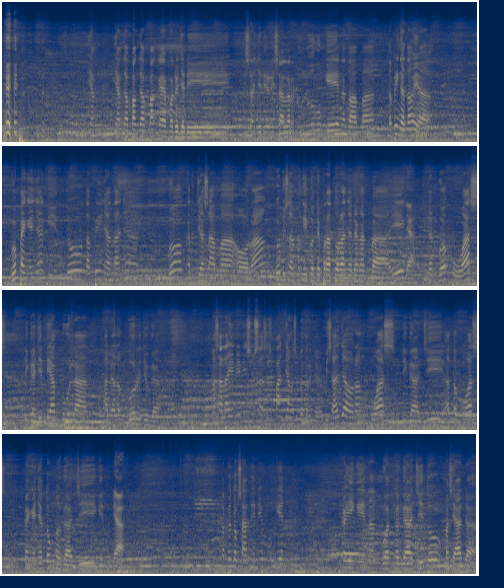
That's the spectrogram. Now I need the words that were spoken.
yang yang gampang-gampang kayak model jadi bisa jadi reseller dulu mungkin atau apa tapi nggak tahu ya gue pengennya gitu tapi nyatanya gue kerja sama orang gue bisa mengikuti peraturannya dengan baik Ya. dan gue puas digaji tiap bulan. Ada lembur juga. Masalah ini nih susah sih panjang sebenarnya. Bisa aja orang puas digaji atau puas pengennya tuh ngegaji gitu. Ya, tapi untuk saat ini mungkin keinginan buat ngegaji tuh masih ada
